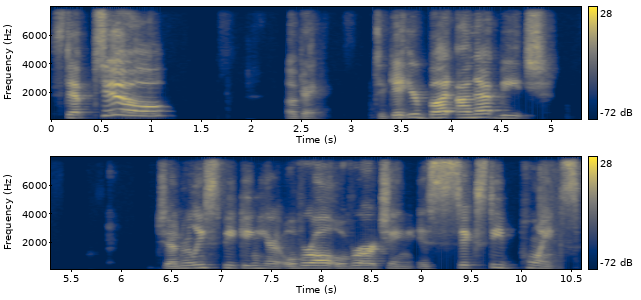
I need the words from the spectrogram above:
Step two. Okay. To get your butt on that beach, generally speaking, here, overall overarching is 60 points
